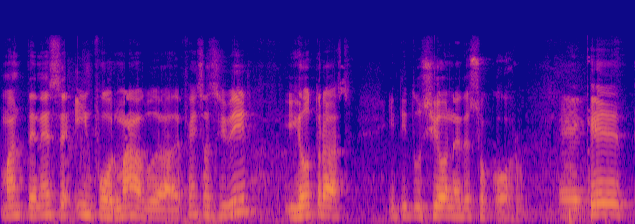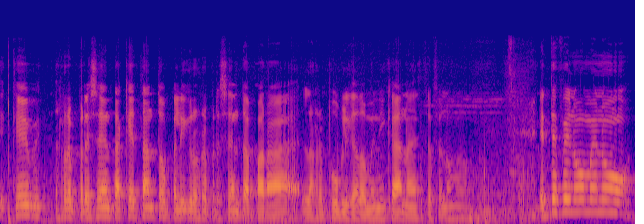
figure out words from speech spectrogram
mantenerse informados de la defensa civil y otras instituciones de socorro. Eh, ¿qué, representa, qué tanto peligro representa para la República Dominicana este fenómeno? Este fenómeno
